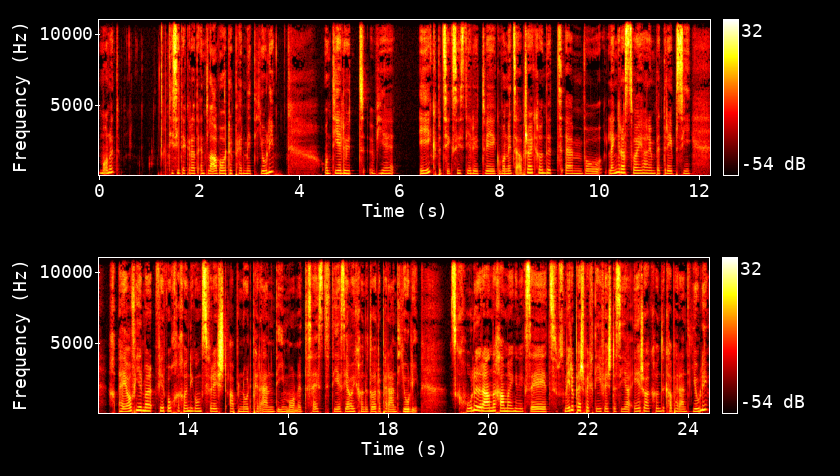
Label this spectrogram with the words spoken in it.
Monat. Die sind dann gerade entlassen worden per Mitte Juli. Und die Leute wie ich, beziehungsweise die Leute wie ich, die nicht selber schon gekündigt ähm, die länger als zwei Jahre im Betrieb sind, haben auch vier, vier Wochen Kündigungsfrist, aber nur per Ende im Monat. Das heisst, die sind können dort per Ende Juli. Das Coole daran kann man irgendwie sehen, jetzt aus meiner Perspektive ist, dass ich ja eh schon gekündigt habe per Ende Juli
